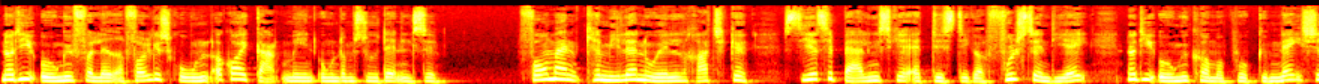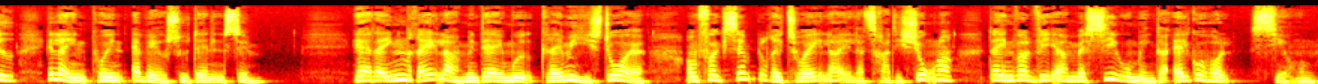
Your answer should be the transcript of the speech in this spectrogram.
når de unge forlader folkeskolen og går i gang med en ungdomsuddannelse. Formand Camilla Noel Ratske siger til Berlingske, at det stikker fuldstændig af, når de unge kommer på gymnasiet eller ind på en erhvervsuddannelse. Her er der ingen regler, men derimod grimme historier om for eksempel ritualer eller traditioner, der involverer massive mængder alkohol, siger hun.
